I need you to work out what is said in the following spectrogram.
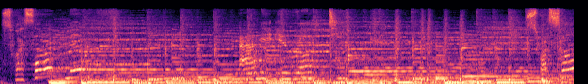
69 années érotiques. 69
